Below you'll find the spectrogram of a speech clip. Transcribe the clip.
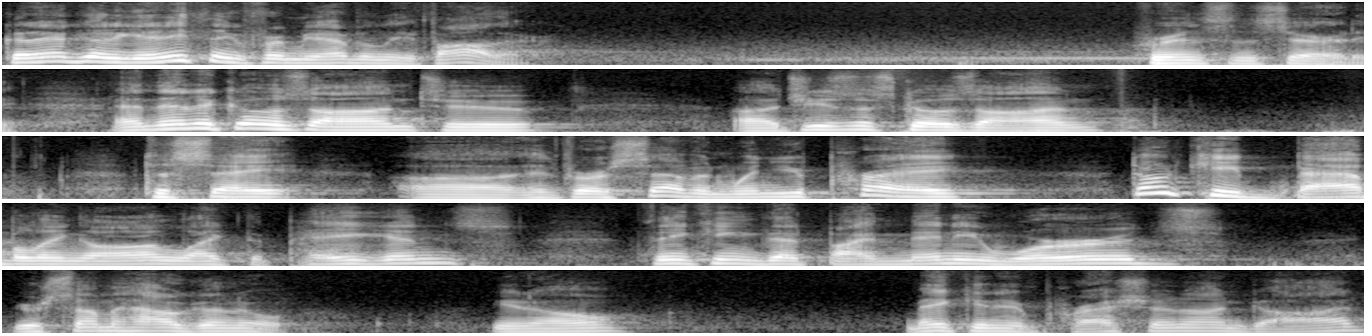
They're not going to get anything from your Heavenly Father for insincerity. And then it goes on to, uh, Jesus goes on to say uh, in verse 7 when you pray, don't keep babbling on like the pagans, thinking that by many words you're somehow going to, you know, make an impression on God.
